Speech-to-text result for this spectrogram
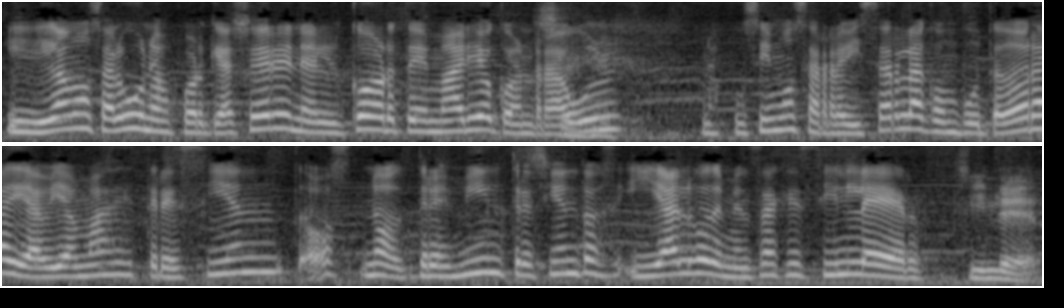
Y digamos algunos, porque ayer en el corte, Mario, con Raúl, nos pusimos a revisar la computadora y había más de 300, no, 3.300 y algo de mensajes sin leer. Sin leer.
